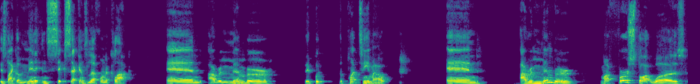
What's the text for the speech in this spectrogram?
It's like a minute and six seconds left on the clock. And I remember they put the punt team out, and I remember my first thought was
